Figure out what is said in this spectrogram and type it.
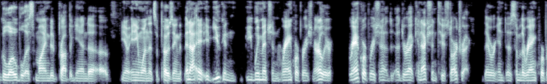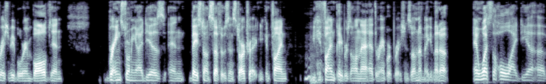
globalist minded propaganda of you know anyone that's opposing. The, and I, if you can, we mentioned Rand Corporation earlier. Rand Corporation had a direct connection to Star Trek. They were into some of the Rand Corporation people were involved in brainstorming ideas and based on stuff that was in Star Trek. You can find Hmm. you can find papers on that at the Rand Corporation, so I'm not making that up. And what's the whole idea of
